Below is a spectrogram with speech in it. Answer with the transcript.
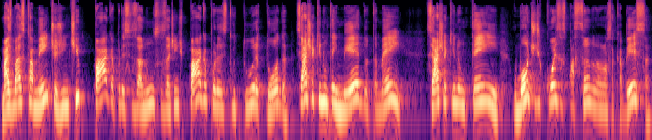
Mas basicamente a gente paga por esses anúncios, a gente paga por a estrutura toda. Você acha que não tem medo também? Você acha que não tem um monte de coisas passando na nossa cabeça?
